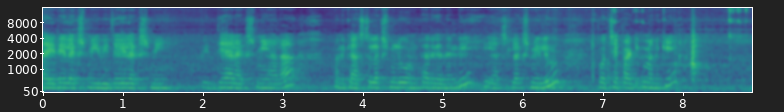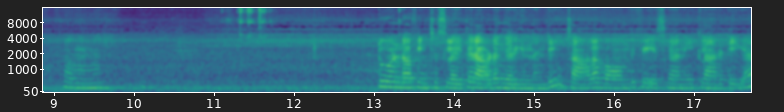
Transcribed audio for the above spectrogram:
ధైర్యలక్ష్మి విజయలక్ష్మి విద్యాలక్ష్మి అలా మనకి అష్టలక్ష్మిలు ఉంటారు కదండి. ఈ అష్టలక్ష్మిలు వచ్చేపాటికి మనకి టూ అండ్ హాఫ్ ఇంచెస్లో అయితే రావడం జరిగిందండి. చాలా బాగుంది ఫేస్ కానీ క్లారిటీగా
